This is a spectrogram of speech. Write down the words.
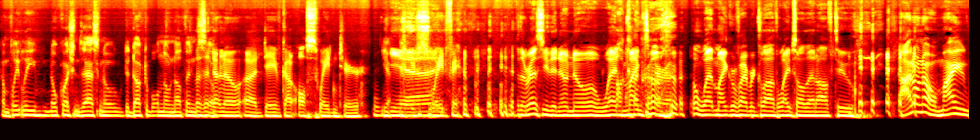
completely, no questions asked, no deductible, no nothing. Those So, that don't know, uh, Dave got all suede interior. yeah. Yeah. Suede fan. For the rest of you that don't know, a wet micro, a wet microfiber cloth wipes all that off too. I don't know. My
